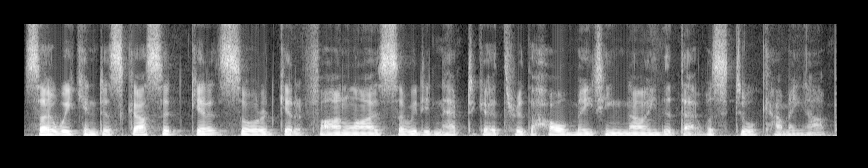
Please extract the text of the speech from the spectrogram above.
so we can discuss it, get it sorted, get it finalised so we didn't have to go through the whole meeting knowing that that was still coming up.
